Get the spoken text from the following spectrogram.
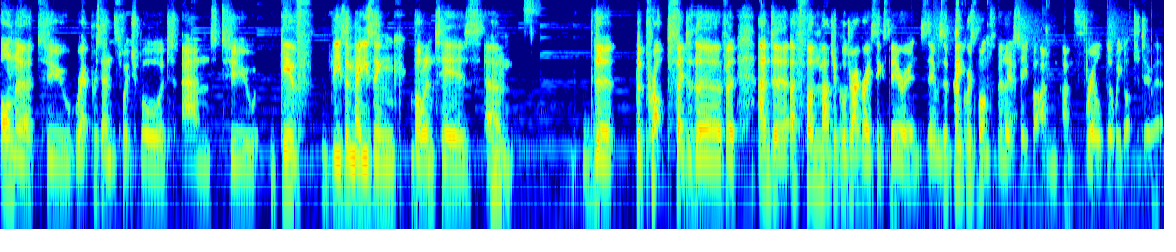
honor to represent Switchboard and to give these amazing volunteers um, the the props they deserve uh, and a, a fun magical drag race experience. It was a big responsibility, but I'm I'm thrilled that we got to do it.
